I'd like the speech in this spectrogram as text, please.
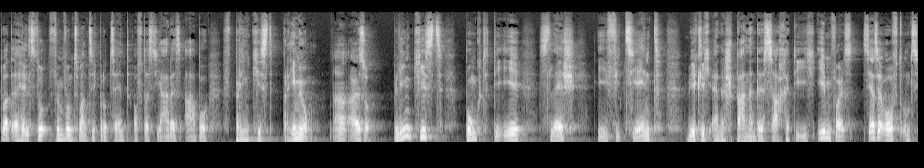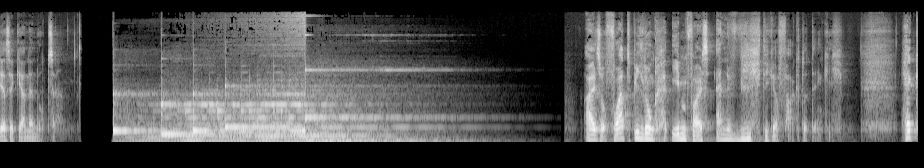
Dort erhältst du 25% auf das Jahresabo Blinkist Premium. Also blinkist.de slash effizient. Wirklich eine spannende Sache, die ich ebenfalls sehr, sehr oft und sehr, sehr gerne nutze. Also Fortbildung ebenfalls ein wichtiger Faktor, denke ich. Hack,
